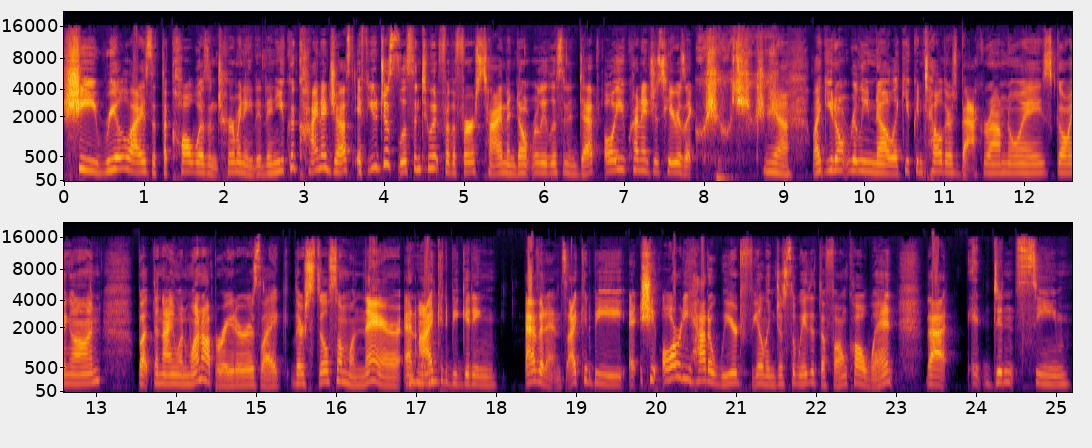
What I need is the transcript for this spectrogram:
she realized that the call wasn't terminated. And you could kind of just, if you just listen to it for the first time and don't really listen in depth, all you kind of just hear is like, Yeah. like you don't really know. Like you can tell there's background noise going on, but the 911 operator is like, there's still someone there, and I mm-hmm. could be getting evidence. I could be, she already had a weird feeling just the way that the phone call went that it didn't seem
